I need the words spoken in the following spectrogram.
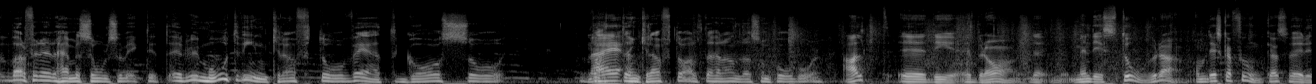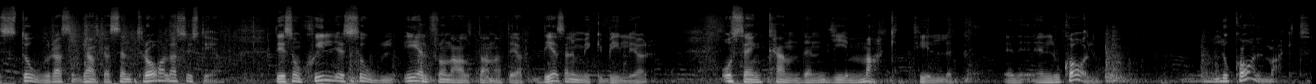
varför är det här med sol så viktigt? Är du emot vindkraft och vätgas och Nej. vattenkraft och allt det här andra som pågår? Allt eh, det är bra, det, men det är stora. Om det ska funka så är det stora, ganska centrala system. Det som skiljer solel från allt annat är att dels är den mycket billigare och sen kan den ge makt till en, en lokal, lokal makt,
